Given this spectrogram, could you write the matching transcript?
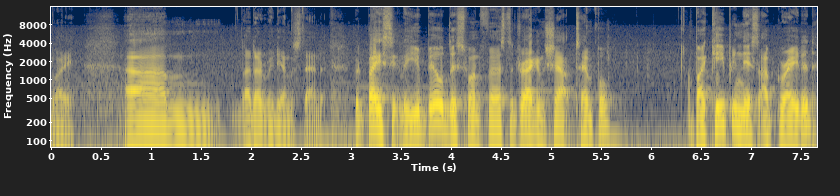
way. Um, I don't really understand it. But basically, you build this one first, the Dragon Shout Temple. By keeping this upgraded,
